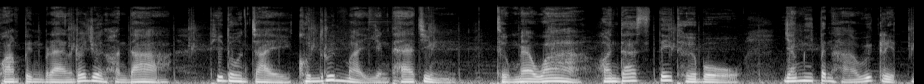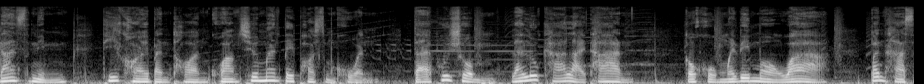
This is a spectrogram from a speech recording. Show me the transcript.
ความเป็นแบรนด์รถยนต์ Honda ที่โดนใจคนรุ่นใหม่อย่างแท้จริง ถึงแม้ว่า Honda City Turbo ยังมีปัญหาวิกฤตด้านสนิม ที่คอยบั่นทอนความเชื่อมั่นไปพอสมควร แต่ผู้ชมและลูกค้าหลายท่าน ก็คงไม่ได้มองว่า ปัญหาส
